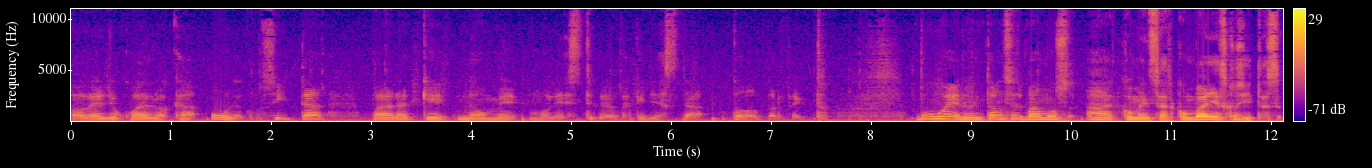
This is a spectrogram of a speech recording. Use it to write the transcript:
A ver, yo cuadro acá una cosita para que no me moleste. Creo que aquí ya está todo perfecto. Bueno, entonces vamos a comenzar con varias cositas.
